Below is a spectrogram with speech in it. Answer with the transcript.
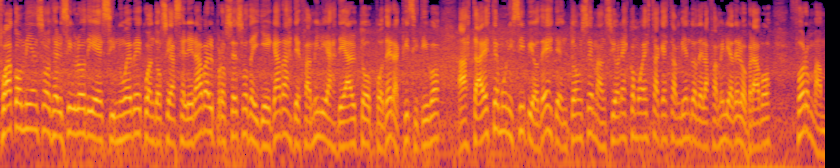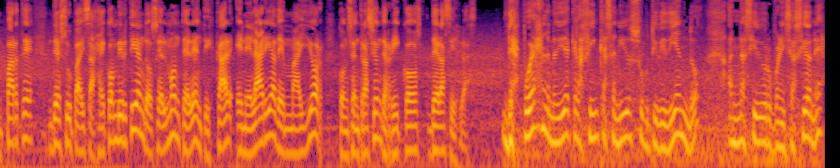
Fue a comienzos del siglo XIX cuando se aceleraba el proceso de llegadas de familias de alto poder adquisitivo hasta este municipio. Desde entonces, mansiones como esta que están viendo de la familia de los Bravos forman parte de su paisaje, convirtiéndose el Monte Lentiscal en el área de mayor concentración de ricos de las islas. Después, en la medida que las fincas se han ido subdividiendo, han nacido urbanizaciones,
